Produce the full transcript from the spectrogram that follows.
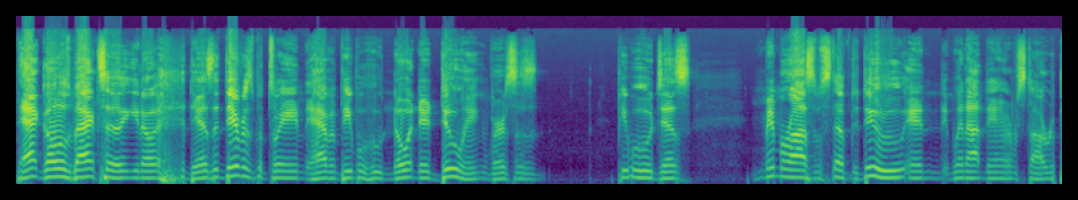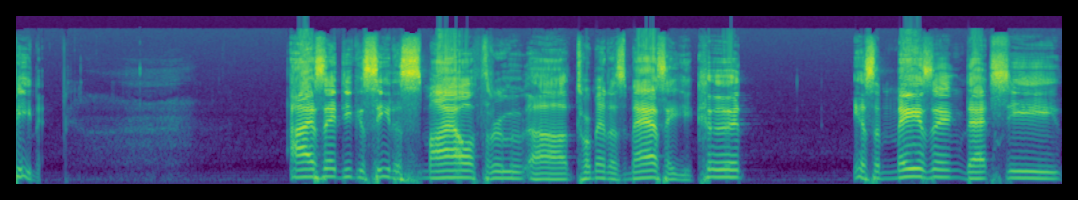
that goes back to, you know, there's a difference between having people who know what they're doing versus people who just memorize some stuff to do and went out there and start repeating it. I said you could see the smile through uh, Tormenta's mask, and you could. It's amazing that she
